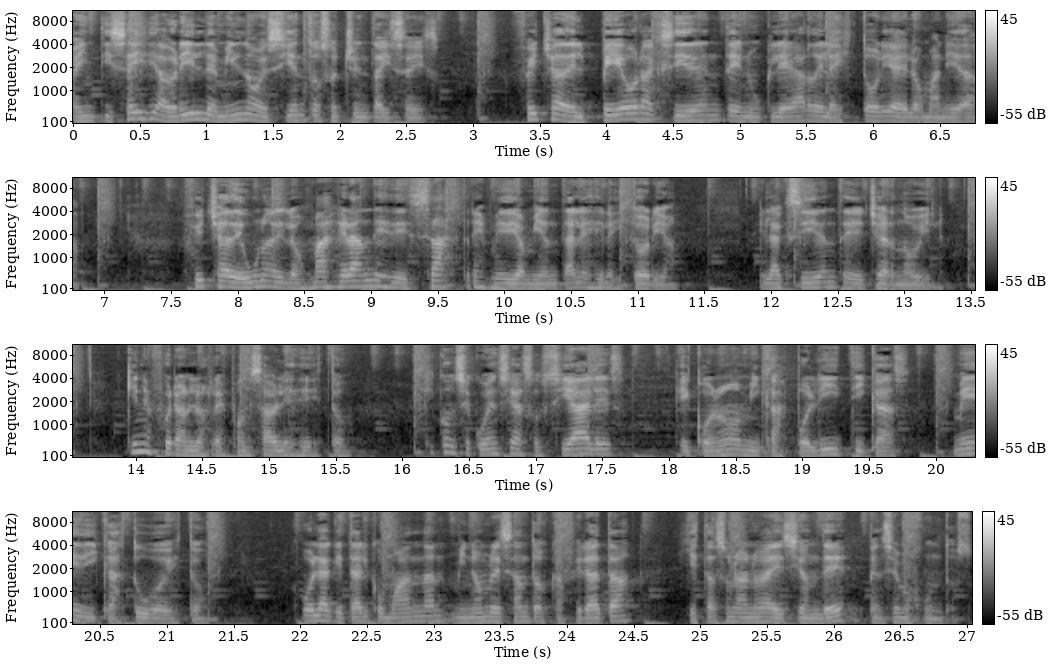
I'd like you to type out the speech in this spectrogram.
26 de abril de 1986, fecha del peor accidente nuclear de la historia de la humanidad, fecha de uno de los más grandes desastres medioambientales de la historia, el accidente de Chernobyl. ¿Quiénes fueron los responsables de esto? ¿Qué consecuencias sociales, económicas, políticas, médicas tuvo esto? Hola, ¿qué tal? ¿Cómo andan? Mi nombre es Santos Caferata y esta es una nueva edición de Pensemos Juntos.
